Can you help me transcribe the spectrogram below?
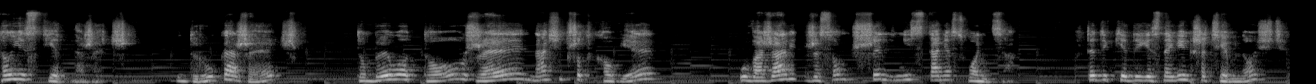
To jest jedna rzecz. Druga rzecz to było to, że nasi przodkowie uważali, że są trzy dni stania Słońca. Wtedy, kiedy jest największa ciemność,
